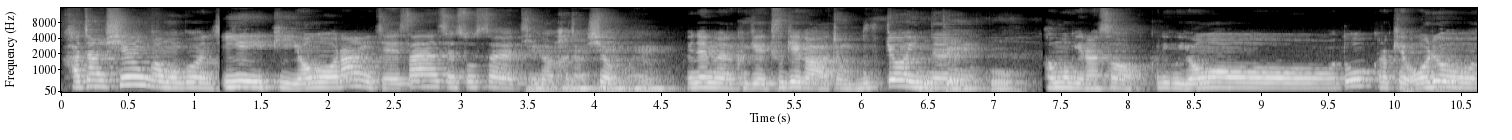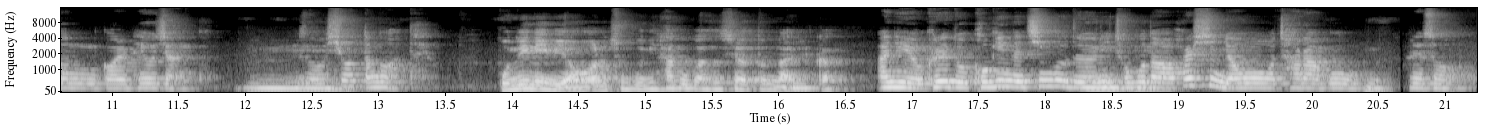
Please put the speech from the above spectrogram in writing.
가장 쉬운 과목은 EAP 영어랑 이제 Science and Society가 음, 가장 음, 쉬웠고요. 음, 음. 왜냐면 그게 두 개가 좀 묶여 있는. 과목이라서 그리고 영어도 그렇게 어려운 걸 배우지 않고 음, 그래서 쉬웠던 것 같아요. 본인이 이미 영어를 충분히 하고 가서 쉬웠던 거 아닐까? 아니에요. 그래도 거기 있는 친구들이 음, 저보다 훨씬 영어 잘하고 음. 그래서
